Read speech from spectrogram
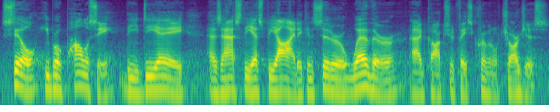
Still, he broke policy. The DA has asked the SBI to consider whether Adcock should face criminal charges.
